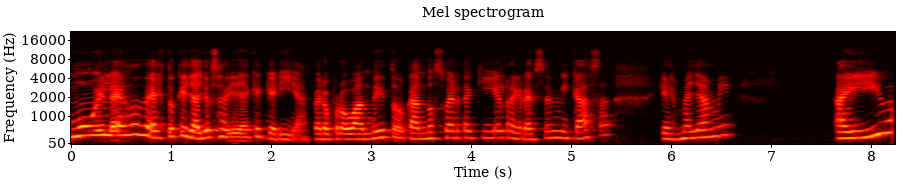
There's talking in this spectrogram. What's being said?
muy lejos de esto que ya yo sabía que quería, pero probando y tocando suerte aquí, el regreso en mi casa, que es Miami. Ahí iba,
